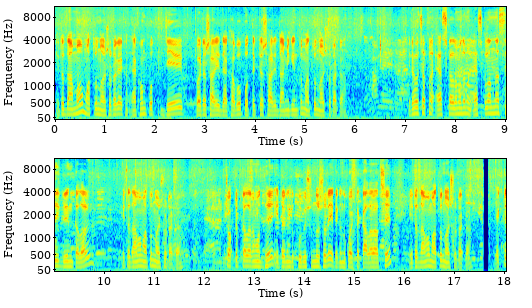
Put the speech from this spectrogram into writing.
এটার দামও মাত্র নয়শো টাকা। এখন- এখন যে কয়টা শাড়ি দেখাবো, প্রত্যেকটা শাড়ির দামই কিন্তু মাত্র নয়শো টাকা। এটা হচ্ছে আপনার অ্যাশ কালার মধ্যে অ্যাশ কালার না সি গ্রিন কালার এটা দামও মাত্র নয়শো টাকা। চকলেট কালারের মধ্যে, এটা কিন্তু খুবই সুন্দর শাড়ি এটা কিন্তু কয়েকটা কালার আছে, এটার দামও মাত্র নয়শো টাকা। একটা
